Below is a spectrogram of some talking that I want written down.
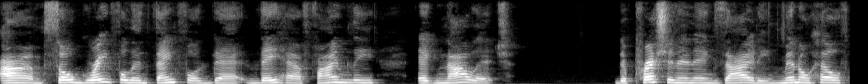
I'm so grateful and thankful that they have finally acknowledged depression and anxiety, mental health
